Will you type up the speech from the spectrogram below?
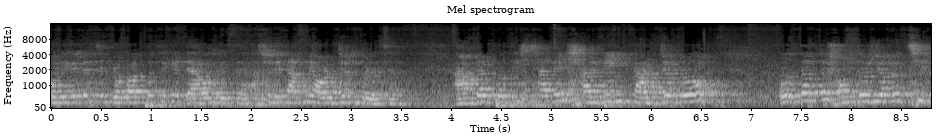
বলে গেলেন যে প্রকল্প থেকে দেওয়া হয়েছে। আসলে এটা আপনি অর্জন করেছেন। আপনার প্রতিষ্ঠানের সার্বিক কার্যক্রম অত্যন্ত সন্তোষজনক ছিল।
